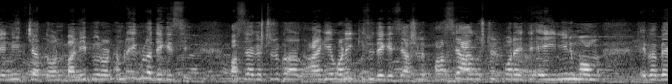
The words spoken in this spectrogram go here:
যে নির্যাতন বা নিপীড়ন আমরা এগুলো দেখেছি। পাঁচই আগস্টের আগে অনেক কিছু দেখেছি। আসলে পাঁচই আগস্টের পরে যে এই নির্মম এভাবে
